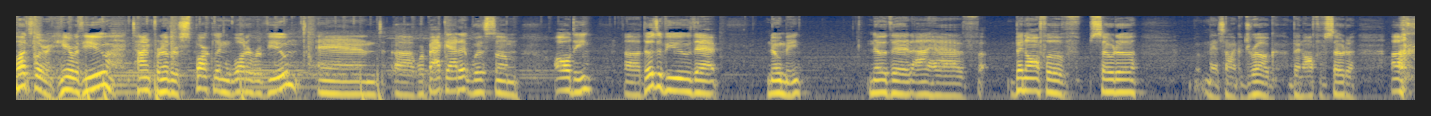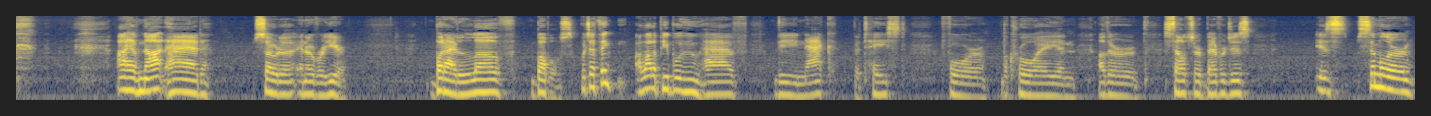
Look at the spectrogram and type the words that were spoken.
Hutzler here with you. Time for another sparkling water review, and uh, we're back at it with some Aldi. Uh, those of you that know me know that I have been off of soda. Man, it sounds like a drug. I've been off of soda. Uh, I have not had soda in over a year, but I love bubbles, which I think a lot of people who have the knack, the taste for LaCroix and other seltzer beverages is similar.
